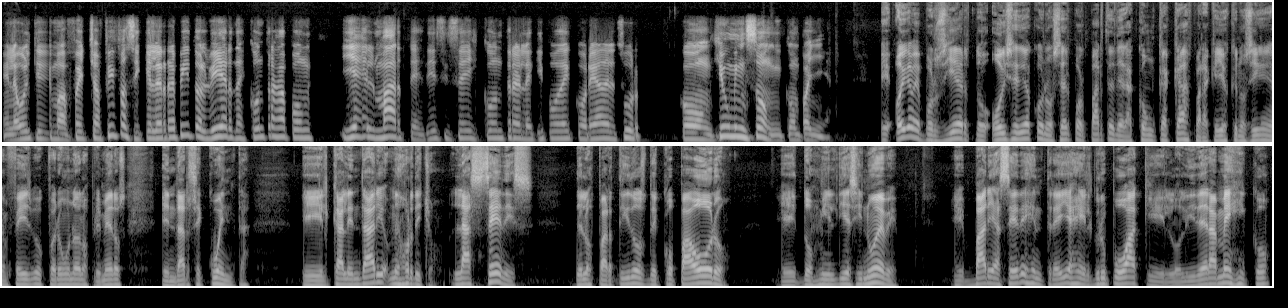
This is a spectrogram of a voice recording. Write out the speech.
en la última fecha FIFA. Así que le repito, el viernes contra Japón y el martes 16 contra el equipo de Corea del Sur con Heung-Min Son y compañía. Eh, por cierto, hoy se dio a conocer por parte de la CONCACAF, para aquellos que nos siguen en Facebook, fueron uno de los primeros en darse cuenta, el calendario, mejor dicho, las sedes de los partidos de Copa Oro 2019. Eh, eh, varias sedes, entre ellas el Grupo A, que lo lidera México,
